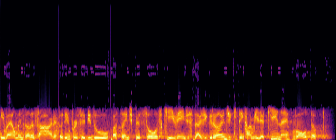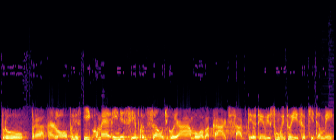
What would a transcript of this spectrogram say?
e vai aumentando essa área. Eu tenho percebido bastante pessoas que vêm de cidade grande, que tem família aqui, né, volta para Carlópolis e come, inicia a produção de goiaba ou abacate, sabe? Eu tenho visto muito isso aqui também.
